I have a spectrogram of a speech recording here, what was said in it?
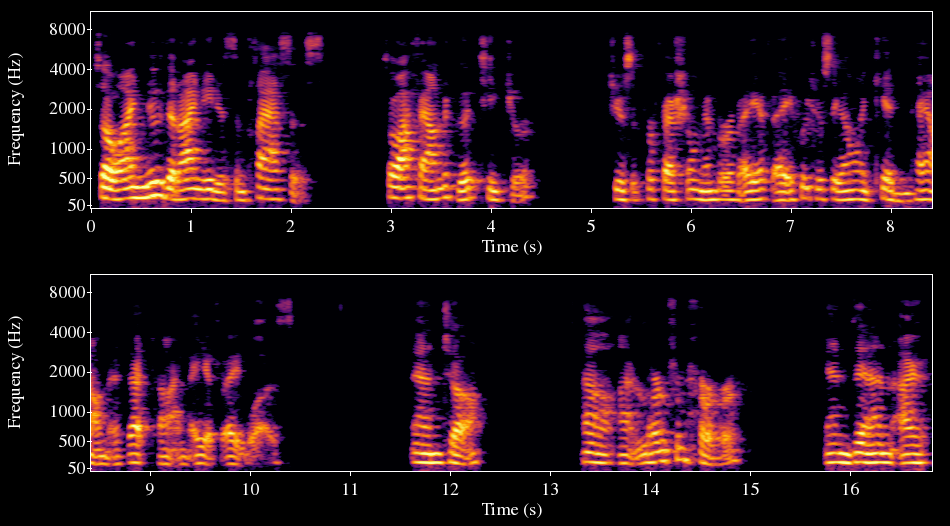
So I knew that I needed some classes. So I found a good teacher. She was a professional member of AFA, which was the only kid in town at that time, AFA was. And uh, uh, I learned from her, and then I,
